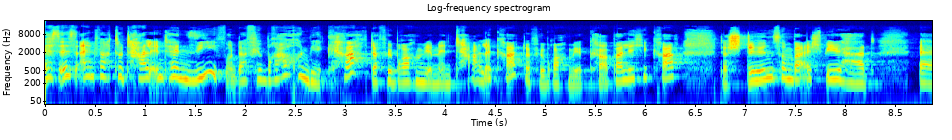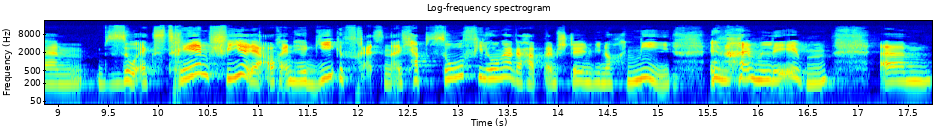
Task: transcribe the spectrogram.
es ist einfach total intensiv und dafür brauchen wir Kraft, dafür brauchen wir mentale Kraft, dafür brauchen wir körperliche Kraft. Das Stillen zum Beispiel hat ähm, so extrem viel, ja auch Energie gefressen. Also ich habe so viel Hunger gehabt beim Stillen wie noch nie in meinem Leben. Ähm,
